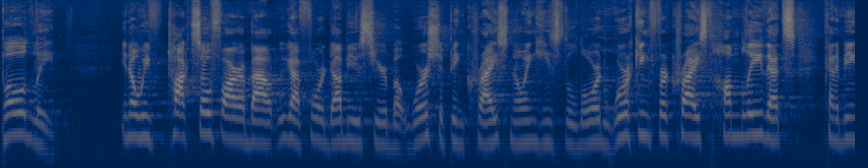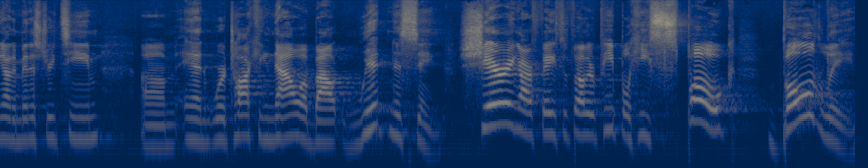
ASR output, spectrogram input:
boldly. You know, we've talked so far about, we got four W's here, but worshiping Christ, knowing He's the Lord, working for Christ humbly, that's kind of being on a ministry team. Um, and we're talking now about witnessing, sharing our faith with other people. He spoke boldly.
